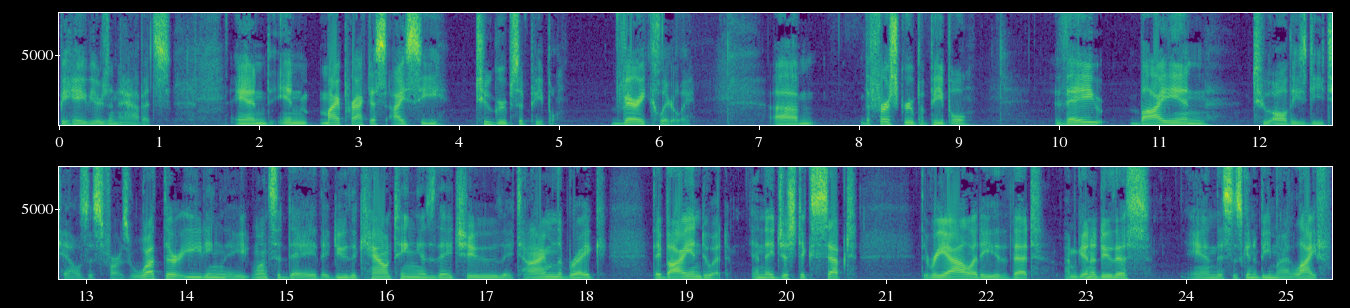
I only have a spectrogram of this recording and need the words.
behaviors and habits. And in my practice, I see two groups of people very clearly. Um, the first group of people, they buy in to all these details as far as what they're eating. They eat once a day. They do the counting as they chew. They time the break. They buy into it and they just accept the reality that I'm going to do this and this is going to be my life.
